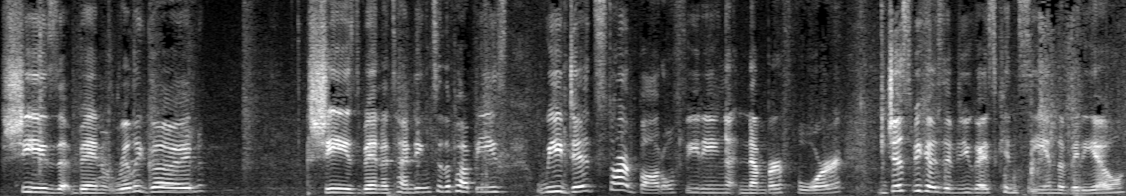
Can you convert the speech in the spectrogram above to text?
She's been really good She's been attending to the puppies. We did start bottle feeding number four, just because if you guys can see in the video,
